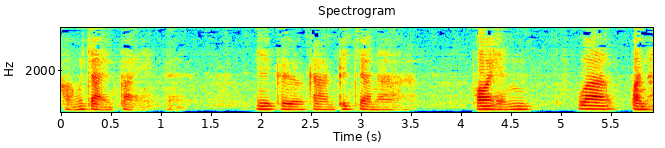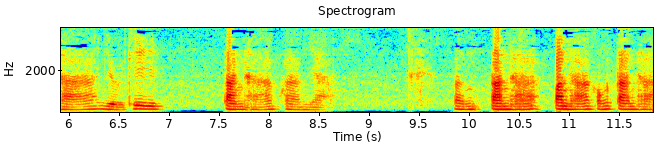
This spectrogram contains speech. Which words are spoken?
ของใจไป นี่คือการพิจารณา พอเห็นว่าปัญหาอยู่ที่ตัณหาความอยาก ตัณหาปัญหาของตัณหา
